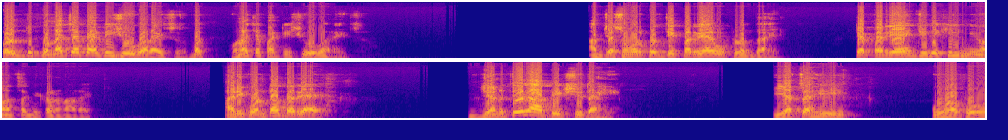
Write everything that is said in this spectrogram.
परंतु कोणाच्या पाठीशी उभं राहायचं? मग कोणाच्या पाठीशी उभं राहायचं? आमच्यासमोर कोणते पर्याय उपलब्ध आहेत? त्या पर्यायांची देखील मीमांसा मी करणार आहे. आणि कोणता पर्याय जनतेला अपेक्षित आहे. याचाही उहापोह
